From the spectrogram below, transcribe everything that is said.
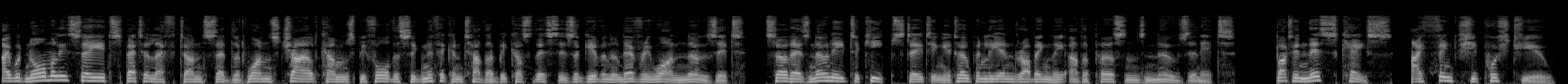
I would normally say it's better left unsaid that one's child comes before the significant other because this is a given and everyone knows it, so there's no need to keep stating it openly and rubbing the other person's nose in it. But in this case, I think she pushed you.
